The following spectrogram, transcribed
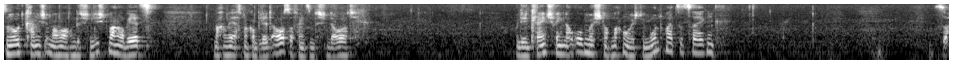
zur Not kann ich immer auch ein bisschen Licht machen, aber jetzt machen wir erstmal komplett aus, auch wenn es ein bisschen dauert. Und den kleinen Schwenk nach oben möchte ich noch machen, um euch den Mond mal zu zeigen. So.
